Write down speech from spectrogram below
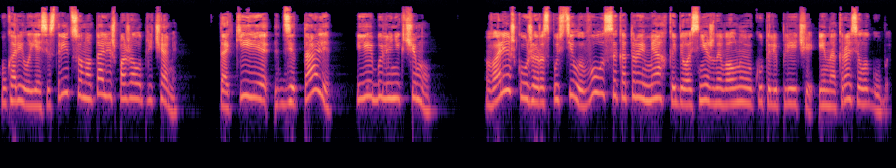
Укорила я сестрицу, но та лишь пожала плечами. Такие детали ей были ни к чему. Валешка уже распустила волосы, которые мягкой белоснежной волной укутали плечи, и накрасила губы.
